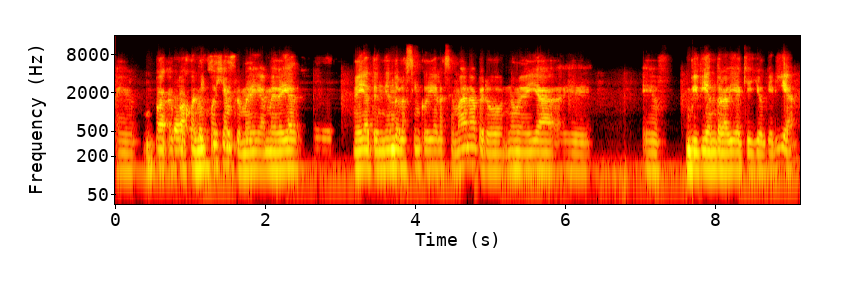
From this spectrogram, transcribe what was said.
Eh, bajo el mismo ejemplo, me veía, me, veía, me veía atendiendo los cinco días a la semana, pero no me veía eh, viviendo la vida que yo quería.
